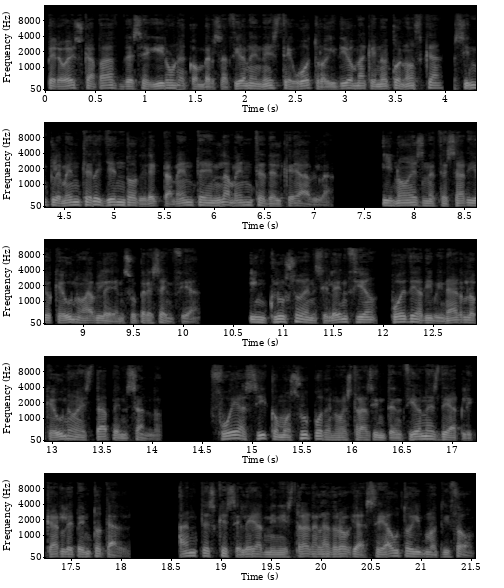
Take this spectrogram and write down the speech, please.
pero es capaz de seguir una conversación en este u otro idioma que no conozca, simplemente leyendo directamente en la mente del que habla. Y no es necesario que uno hable en su presencia. Incluso en silencio, puede adivinar lo que uno está pensando. Fue así como supo de nuestras intenciones de aplicarle pentotal. Antes que se le administrara la droga se autohipnotizó.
